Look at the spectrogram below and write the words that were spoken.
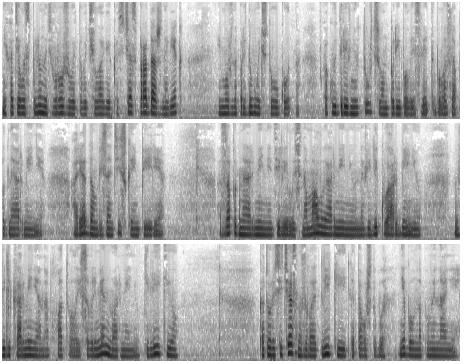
Мне хотелось плюнуть в рожу этого человека. Сейчас продажный век – и можно придумывать что угодно. В какую древнюю Турцию он прибыл, если это была Западная Армения, а рядом Византийская империя. Западная Армения делилась на Малую Армению, на Великую Армению. Но Великая Армения, она обхватывала и современную Армению, Киликию, которую сейчас называют Ликией, для того, чтобы не было напоминаний.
